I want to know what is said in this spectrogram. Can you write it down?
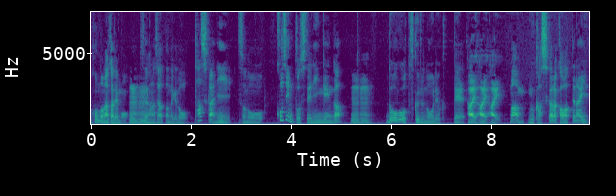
本の中でもそううん。うんいう話あったんだけど、確かにその個人として人間がうんうん。道具を作る能力って、はいはいはい。まあ昔から変わってないん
